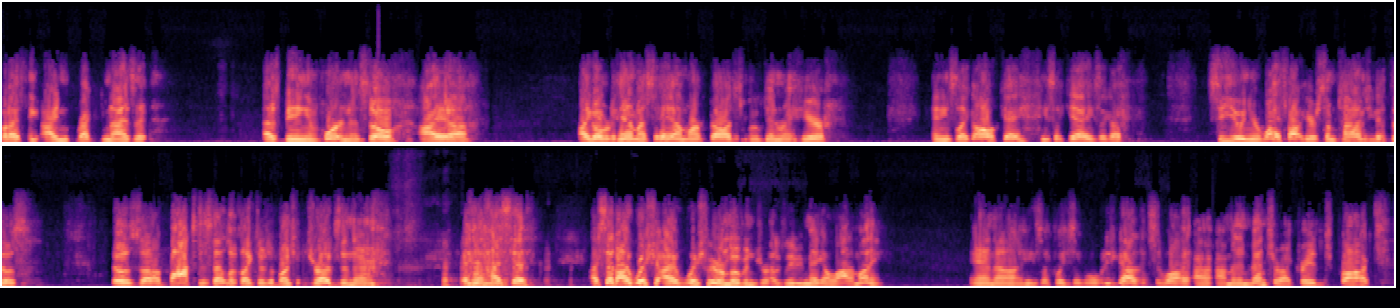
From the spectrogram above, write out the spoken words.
But I think I recognize it as being important. And so I uh, I go over to him. I say, "Hey, I'm Mark Bell. I just moved in right here." And he's like, "Oh, okay." He's like, "Yeah." He's like, "I see you and your wife out here sometimes. You got those those uh, boxes that look like there's a bunch of drugs in there." and I said, "I said I wish I wish we were moving drugs. We'd be making a lot of money." And uh, he's like, "Well, he's like, well, what do you got?" I said, "Well, I, I'm an inventor. I created this product,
